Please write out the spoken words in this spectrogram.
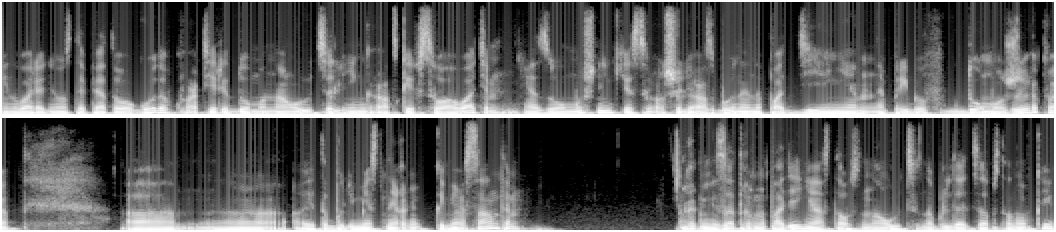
января 1995 года в квартире дома на улице Ленинградской в Салавате злоумышленники совершили разбойное нападение. Прибыв к дому жертвы, а, а, это были местные коммерсанты. Организатор нападения остался на улице наблюдать за обстановкой,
